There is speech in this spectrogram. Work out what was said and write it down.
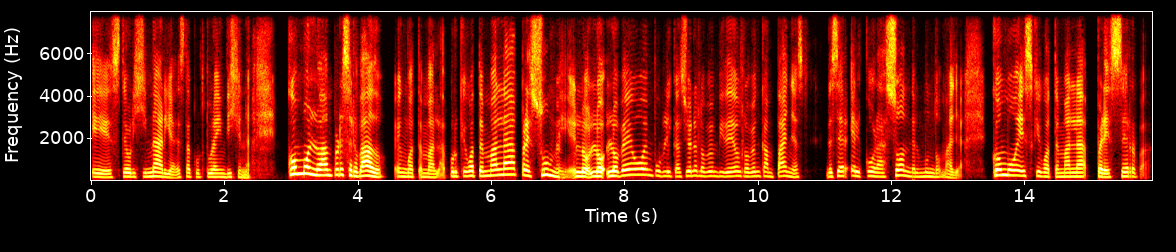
este, originaria, esta cultura indígena. ¿Cómo lo han preservado en Guatemala? Porque Guatemala presume, lo, lo, lo, veo en publicaciones, lo veo en videos, lo veo en campañas, de ser el corazón del mundo maya. ¿Cómo es que Guatemala preserva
